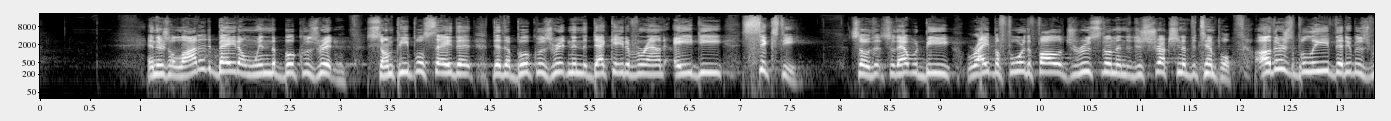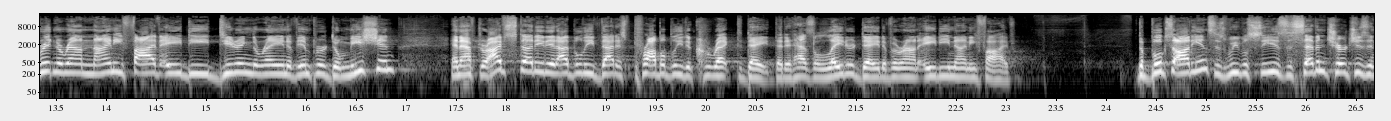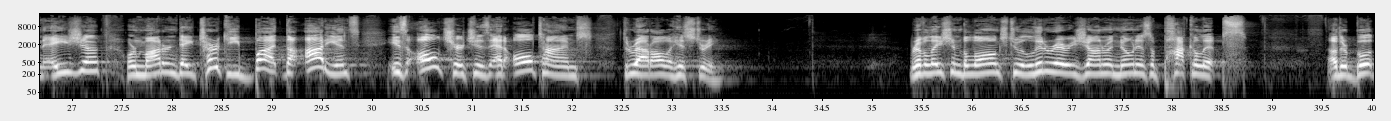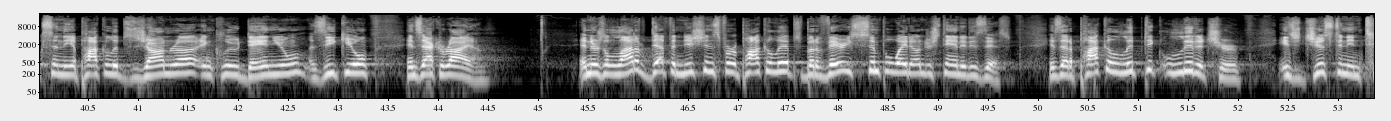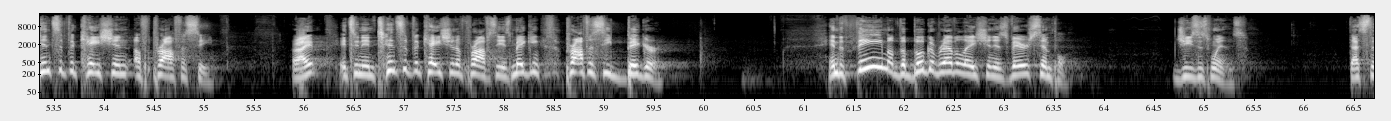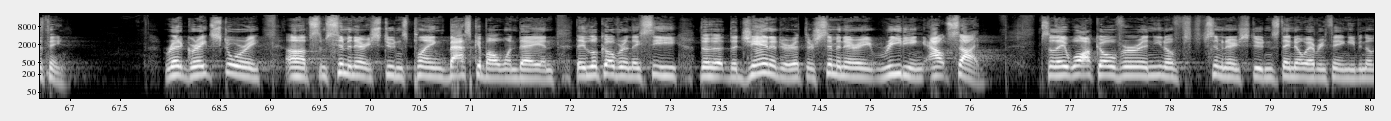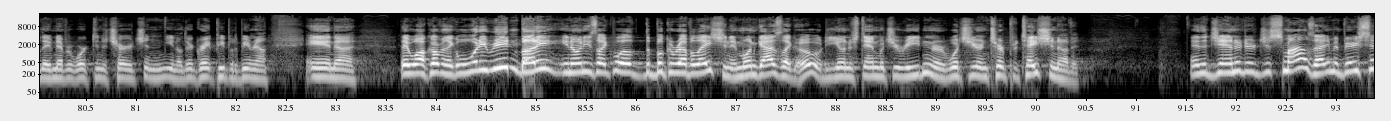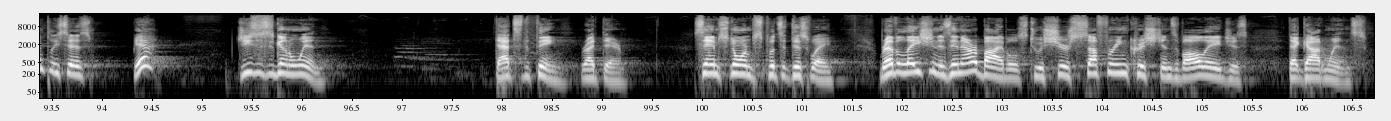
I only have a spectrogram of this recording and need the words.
And there's a lot of debate on when the book was written. Some people say that, that the book was written in the decade of around AD 60. So that, so that would be right before the fall of Jerusalem and the destruction of the temple. Others believe that it was written around 95 AD during the reign of Emperor Domitian. And after I've studied it, I believe that is probably the correct date, that it has a later date of around AD 95. The book's audience, as we will see, is the seven churches in Asia or modern day Turkey, but the audience is all churches at all times throughout all of history. Revelation belongs to a literary genre known as apocalypse. Other books in the apocalypse genre include Daniel, Ezekiel, and Zechariah. And there's a lot of definitions for apocalypse, but a very simple way to understand it is this is that apocalyptic literature is just an intensification of prophecy. Right? It's an intensification of prophecy. It's making prophecy bigger. And the theme of the book of Revelation is very simple. Jesus wins. That's the theme. Read a great story of some seminary students playing basketball one day, and they look over and they see the, the janitor at their seminary reading outside. So they walk over, and you know, seminary students, they know everything, even though they've never worked in a church, and you know, they're great people to be around. And uh, they walk over and they go, Well, what are you reading, buddy? You know, and he's like, Well, the book of Revelation. And one guy's like, Oh, do you understand what you're reading, or what's your interpretation of it? And the janitor just smiles at him and very simply says, Yeah, Jesus is going to win. That's the theme right there. Sam Storms puts it this way Revelation is in our Bibles to assure suffering Christians of all ages that God wins.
